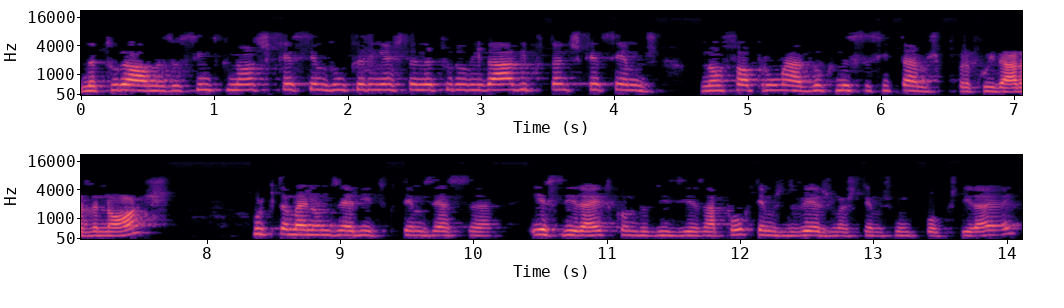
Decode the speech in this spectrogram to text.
Natural. Mas eu sinto que nós esquecemos um bocadinho esta naturalidade e, portanto, esquecemos não só por um lado do que necessitamos para cuidar de nós, porque também não nos é dito que temos essa, esse direito, como dizias há pouco, temos deveres, mas temos muito poucos direitos.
